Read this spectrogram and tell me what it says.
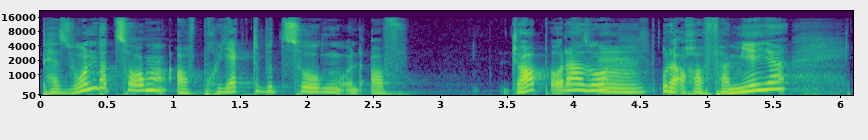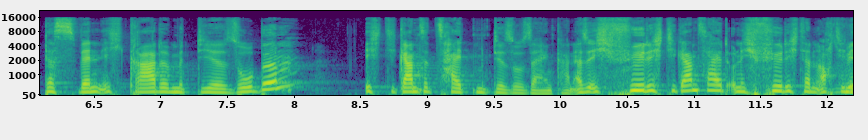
Personen bezogen, auf Projekte bezogen und auf Job oder so Mhm. oder auch auf Familie, dass wenn ich gerade mit dir so bin, ich die ganze Zeit mit dir so sein kann. Also ich fühle dich die ganze Zeit und ich fühle dich dann auch die Vero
